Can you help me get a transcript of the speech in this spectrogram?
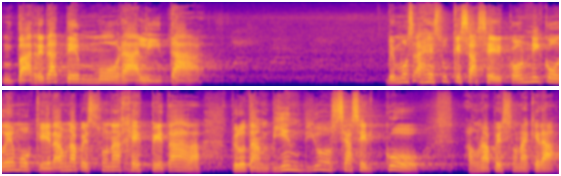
barreras de moralidad. Vemos a Jesús que se acercó a Nicodemo, que era una persona respetada, pero también Dios se acercó a una persona que era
